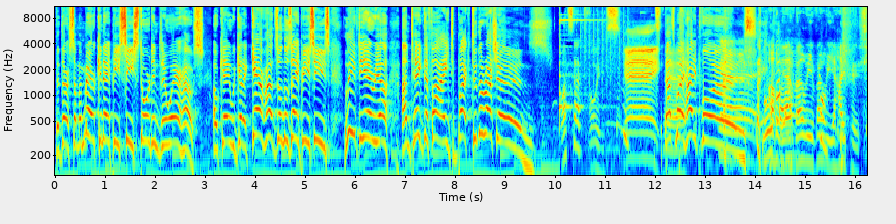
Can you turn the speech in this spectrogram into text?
that there are some American APCs stored in the warehouse. Okay, we gotta get our hands on those APCs, leave the area, and take the fight back to the Russians. What's that voice? Yay! That's my hype voice. Oh yeah, very, very hypish.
